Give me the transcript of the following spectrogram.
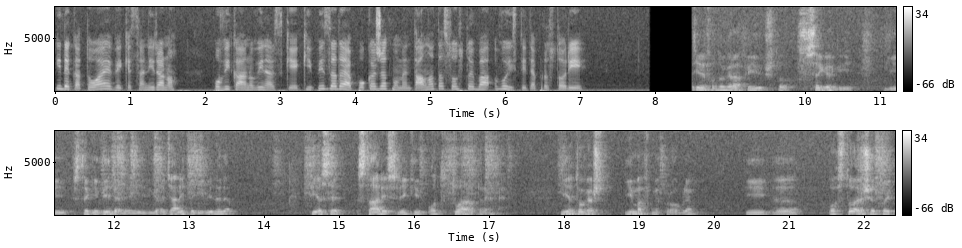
и дека тоа е веќе санирано. Повикаа новинарски екипи за да ја покажат моменталната состојба во истите простории. Тие фотографии што сега ги, ги сте ги виделе и граѓаните ги виделе, тие се стари слики од тоа време. Ние тогаш имавме проблем и е, постоеше тој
